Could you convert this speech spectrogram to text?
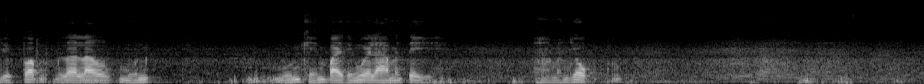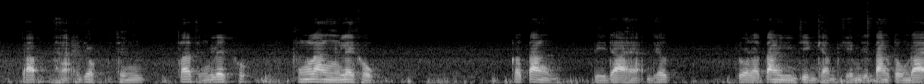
หยุดปั๊บแล้วเราหมุน หมุนเข็มไปถึงเวลามันตี มันยก ปั๊บฮะยกถึงถ้าถึงเลขข้างล่างเลขหกก็ตั้งตีได้ฮะเดี๋ยวตัวเราตั้งจริงๆเข็มเข็มจะตั้งตรงได้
